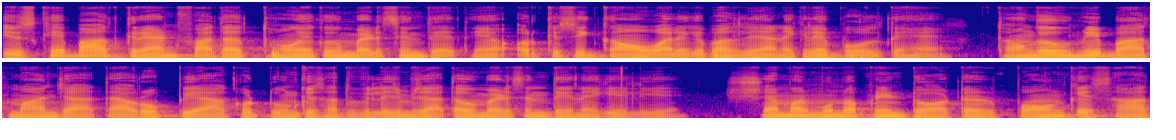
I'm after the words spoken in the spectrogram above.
इसके बाद ग्रैंड फादर थोंगे को मेडिसिन देते हैं और किसी गाँव वाले के पास ले जाने के लिए बोलते हैं। थोंगे उनकी बात मान जाता है और वो पियाक और टून के साथ विलेज में जाता है वो मेडिसिन देने के लिए। शमन मुन अपनी डॉटर पोंग के साथ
